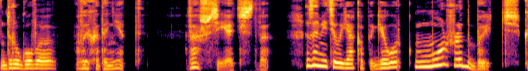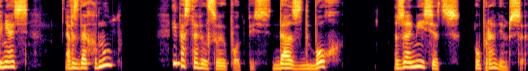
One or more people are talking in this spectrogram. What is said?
«Другого выхода нет, ваше сиятельство», — заметил Якоб Георг. «Может быть». Князь вздохнул и поставил свою подпись. «Даст Бог, за месяц управимся.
